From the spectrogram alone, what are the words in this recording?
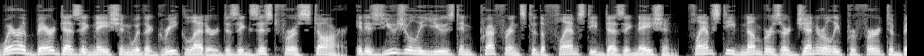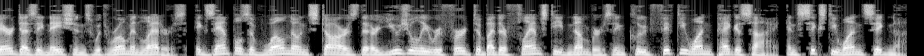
Where a Bayer designation with a Greek letter does exist for a star, it is usually used in preference to the Flamsteed designation. Flamsteed numbers are generally preferred to Bayer designations with Roman letters. Examples of well known stars that are usually referred to by their Flamsteed numbers include 51 Pegasi, and 61 Cygni.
